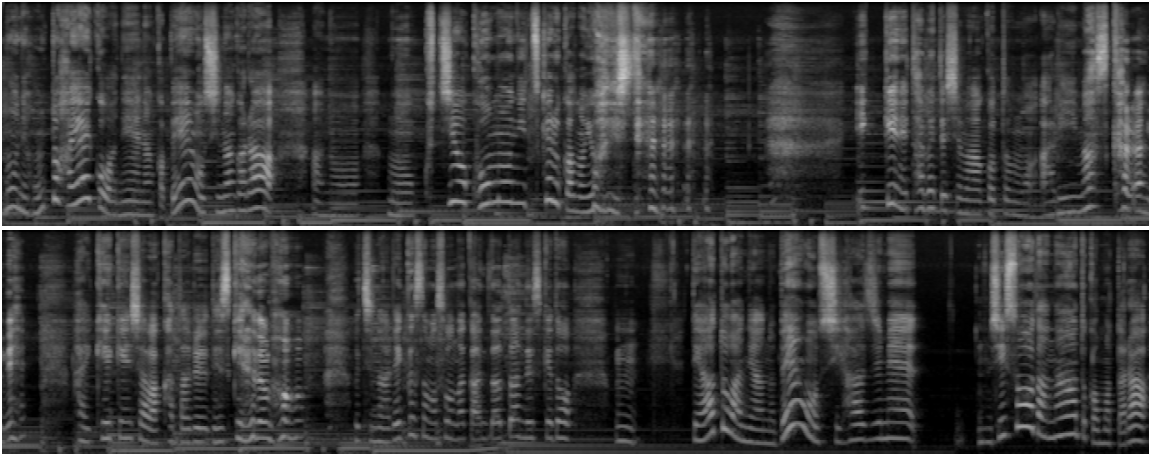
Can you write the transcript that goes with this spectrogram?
もうねほんと早い子はねなんか便をしながらあのもう口を肛門につけるかのようにして 一気に食べてしまうこともありますからね。はい経験者は語るですけれども うちのアレックスもそんな感じだったんですけどうん。であとはねあの便をし始めしそうだなとか思ったら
